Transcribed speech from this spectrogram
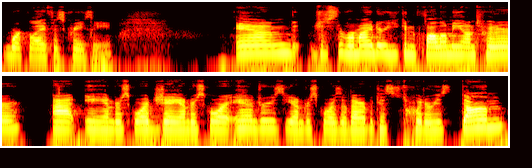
work life is crazy. And just a reminder, you can follow me on Twitter at A underscore J underscore Andrews. The underscores are there because Twitter is dumb.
